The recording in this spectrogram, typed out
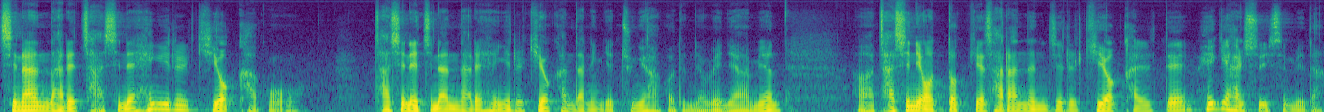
지난 날의 자신의 행위를 기억하고 자신의 지난 날의 행위를 기억한다는 게 중요하거든요. 왜냐하면 아, 자신이 어떻게 살았는지를 기억할 때 회개할 수 있습니다.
